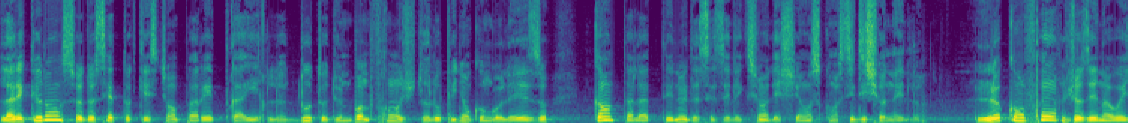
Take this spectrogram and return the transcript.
la récurrence de cette question paraît trahir le doute d'une bonne frange de l'opinion congolaise quant à la tenue de ces élections à l'échéance constitutionnelle. Le confrère José Naoué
